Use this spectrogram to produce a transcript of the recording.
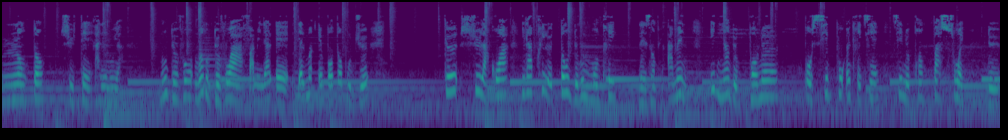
longtemps sur terre. Alléluia. Notre devoir familial est tellement important pour Dieu que sur la croix, il a pris le temps de nous montrer l'exemple. Amen. Il n'y a de bonheur possible pour un chrétien s'il ne prend pas soin de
